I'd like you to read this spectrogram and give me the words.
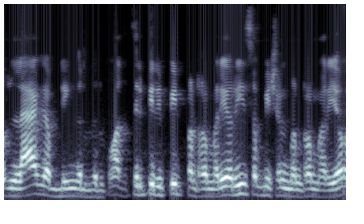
ஒரு லேக் அப்படிங்கிறது இருக்கும். அதை திருப்பி ரிப்பீட் பண்ற மாதிரியோ ரீசப்மிஷன் பண்ற மாதிரியோ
